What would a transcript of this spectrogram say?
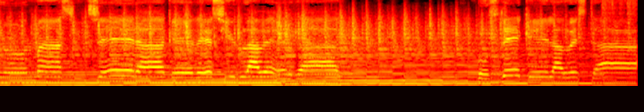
más sincera que decir la verdad. ¿Vos de qué lado estás?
